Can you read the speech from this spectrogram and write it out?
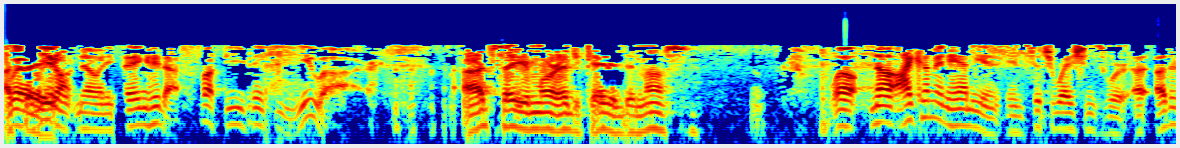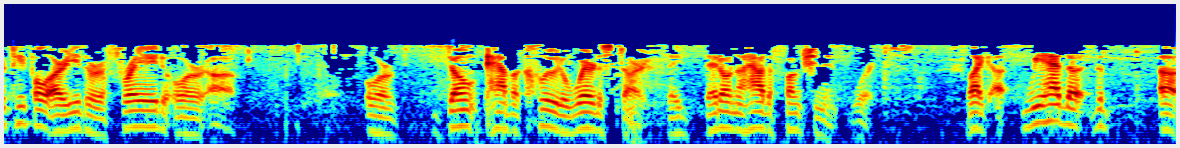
I'd well, say, you don't know anything. Who the fuck do you think you are? I'd say you're more educated than most. Well, no, I come in handy in, in situations where uh, other people are either afraid or uh, or don't have a clue to where to start. They they don't know how the function it works. Like uh, we had the the uh,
